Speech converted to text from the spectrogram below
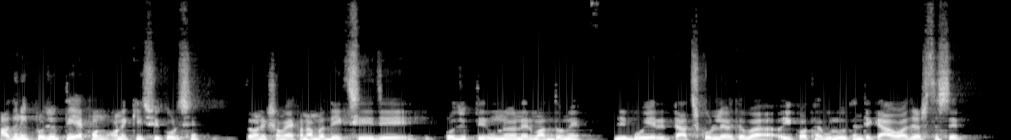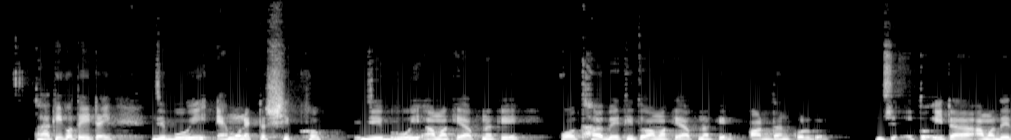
আধুনিক প্রযুক্তি এখন অনেক কিছুই করছে। তো অনেক সময় এখন আমরা দেখছি যে প্রযুক্তির উন্নয়নের মাধ্যমে যে বইয়ের টাচ করলে হয়তো বা ওই কথাগুলো ওখান থেকে আওয়াজ আসতেছে। তো হাকিকতে এটাই যে বই এমন একটা শিক্ষক যে বই আমাকে আপনাকে, কথা ব্যতীত আমাকে আপনাকে পাঠদান করবে। তো এটা আমাদের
